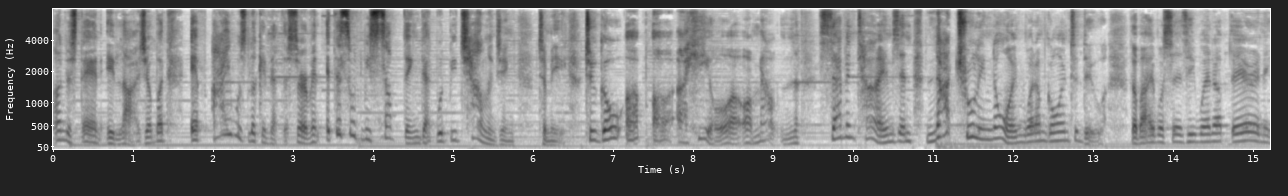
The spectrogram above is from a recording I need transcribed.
understand Elijah, but if I was looking at the servant, this would be something that would be challenging to me to go up a, a hill or a mountain seven times and not truly knowing what I'm going to do. The Bible says he went up there and he,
